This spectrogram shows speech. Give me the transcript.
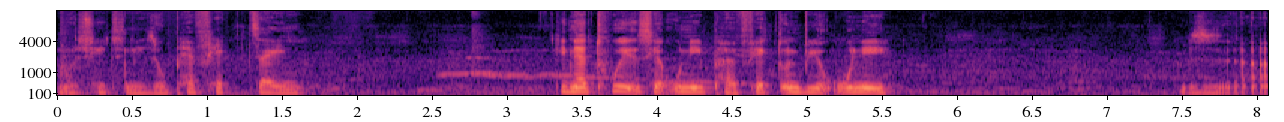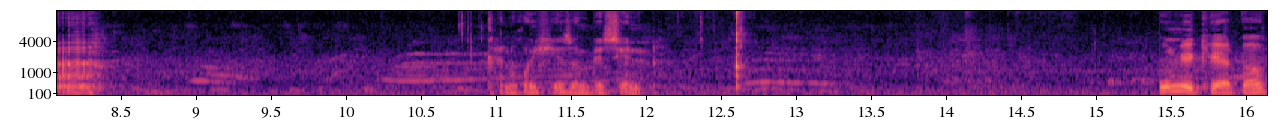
Muss jetzt nicht so perfekt sein. Die Natur ist ja uni perfekt und wir ohne. So. Kann ruhig hier so ein bisschen Umgekehrt war,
